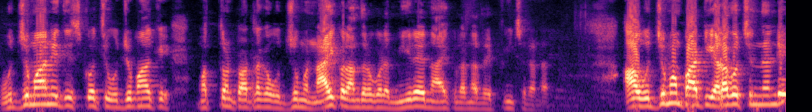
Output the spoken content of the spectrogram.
ఉద్యమాన్ని తీసుకొచ్చి ఉద్యమానికి మొత్తం టోటల్గా ఉద్యమ నాయకులు అందరూ కూడా మీరే నాయకులు అన్నారు రేపు అన్నారు. ఆ ఉద్యమం పార్టీ ఎలాగొచ్చిందండి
